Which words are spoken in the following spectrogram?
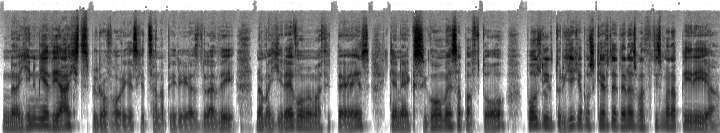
να γίνει μια διάχυση της πληροφορίας και της αναπηρίας. Δηλαδή να μαγειρεύω με μαθητές και να εξηγώ μέσα από αυτό πώς λειτουργεί και πώς σκέφτεται ένας μαθητής με αναπηρία.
